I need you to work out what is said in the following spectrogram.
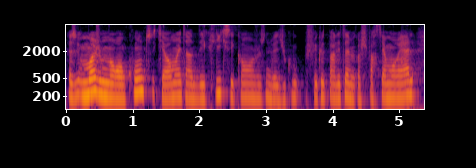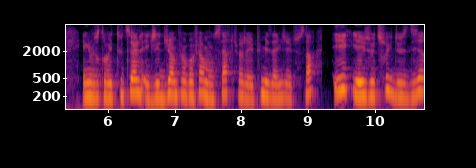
parce que moi je me rends compte ce qui a vraiment été un déclic c'est quand je bah, du coup je fais que de parler de ça mais quand je suis partie à Montréal et que je me suis retrouvée toute seule et que j'ai dû un peu refaire mon cercle tu vois j'avais plus mes amis j'avais tout ça. Et il y a eu ce truc de se dire,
